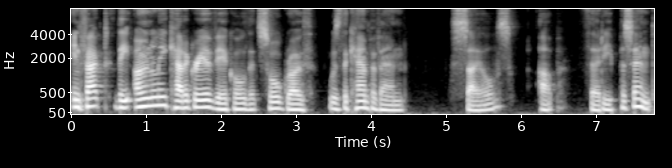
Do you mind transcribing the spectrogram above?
In fact, the only category of vehicle that saw growth was the camper van. Sales up 30%.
